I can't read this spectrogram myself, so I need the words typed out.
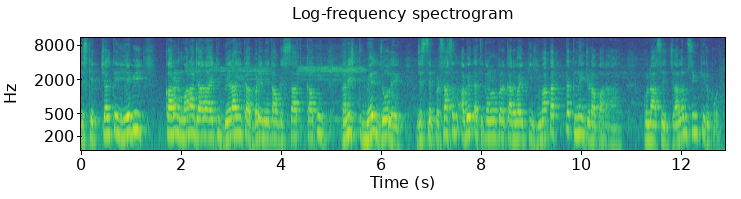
जिसके चलते ये भी कारण माना जा रहा है कि बैरागी का बड़े नेताओं के साथ काफ़ी घनिष्ठ मेल जोल है, जिससे प्रशासन अवैध अतिक्रमण पर कार्रवाई की हिमाकत तक नहीं जुड़ा पा रहा है। गुना से जालम सिंह की रिपोर्ट।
